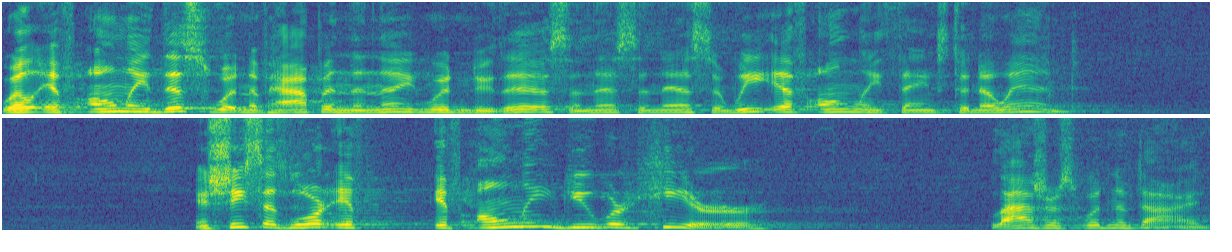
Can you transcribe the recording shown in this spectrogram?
Well, if only this wouldn't have happened, then they wouldn't do this and this and this, and we if only things to no end. And she says, Lord, if, if only you were here, Lazarus wouldn't have died.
